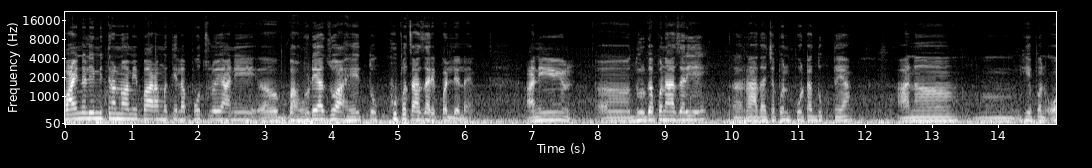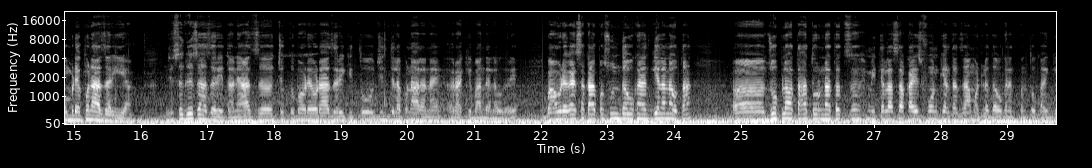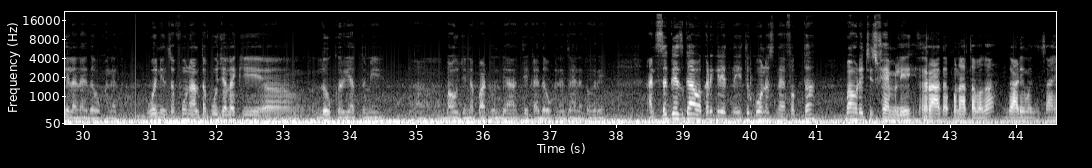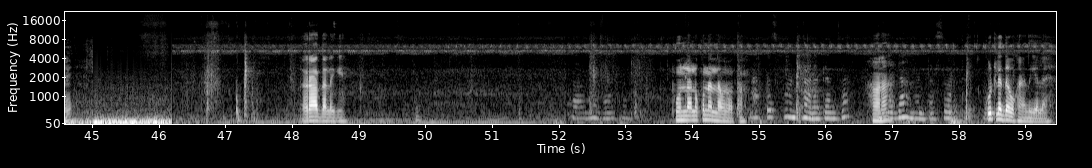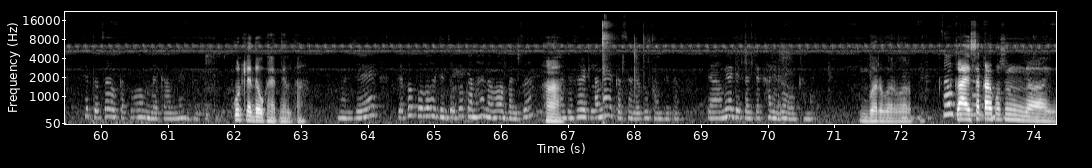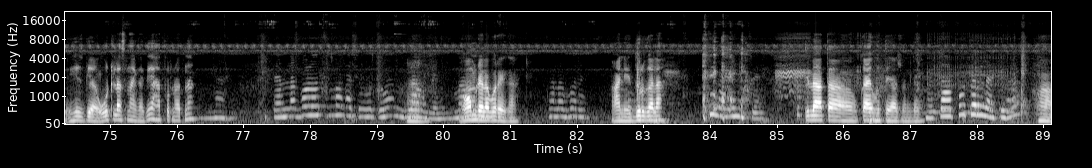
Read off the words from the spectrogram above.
Finally मित्रांनो आम्ही बारामतीला पोचलोय आणि बाहुड्या जो आहे तो खूपच आजारी पडलेला आहे. आणि दुर्गा पण आजारी आहे राधाच्या पण पोटात दुखतं या आणि हे पण ओंबड्या पण आजारी या म्हणजे सगळेच आजारी आहेत. आणि आज चक्क बावड्या एवढा आजारी की तो जिंतीला पण आला नाही राखी बांधायला वगैरे. बावड्या काय सकाळपासून दवाखान्यात गेला नव्हता. झोपला होता हातुरणातच मी त्याला सकाळीच फोन केला जा म्हटलं दवाखान्यात पण तो काय गेला नाही दवाखान्यात. वहिनींचा फोन आला पूजाला की लवकर या तुम्ही. भाऊजींना पाठवून द्या ते काय दवाखान्यात जाण्यात वगैरे. आणि सगळेच गावाकडे गेलेत नाही इथे कोणच नाही फक्त बावड्याचीच फॅमिली राधा पण आता बघा गाडीमध्येच आहे. राधा लगे फोन लावला कोणाला लावला होता? आताच फोन ठेवला त्यांचा. हा ना? मला दहा मिनिटात सोडते कुठल्या दवाखान्यात गेलाय? हे तो चौकात ओमला काम तिथं. कुठल्या दवाखान्यात नेलता? म्हणजे ते पप्पा भाऊजींचं दुकान आहे ना मोबाईलचं? हा. माझ्या साईडला नाही का सगळं दुकान तिथं? त्या मेडिकलच्या खाली दवाखाना बर बर बर. चौकात काय सकाळपासून अं, हेच ग- उठलाच नाही का ते हातुरणात ना? नाही. त्यांना बळत मग अशी उठून लावले मग ओमड्याला बरं आहे का? त्याला बरं आणि दुर्गाला? तिला आता काय होतंय अजून लय? मग ताप उतरला तिला. हा.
